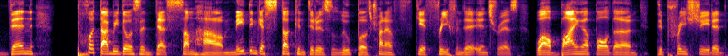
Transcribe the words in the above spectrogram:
Then put Abydos in debt somehow, made them get stuck into this loop of trying to get free from the interest while buying up all the depreciated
